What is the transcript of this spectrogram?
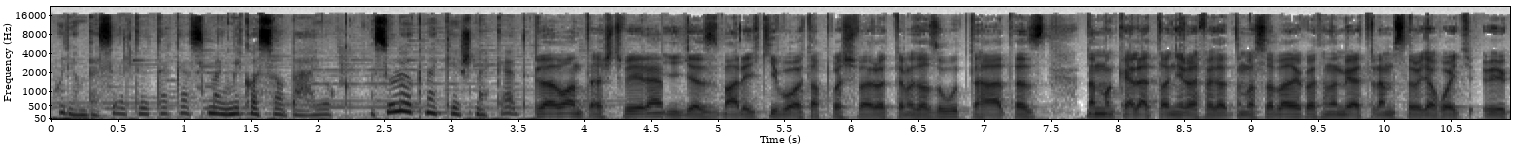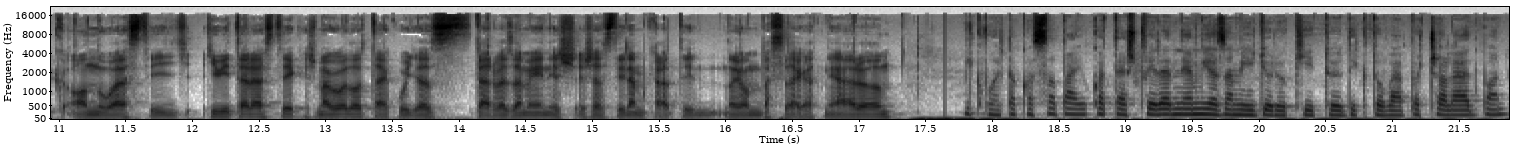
Hogyan beszéltétek ezt meg? Mik a szabályok? A szülőknek és neked? Mivel van testvérem, így ez már így ki volt taposva előttem ez az út, tehát ez nem kellett annyira lefektetnem a szabályokat, hanem értelemszerű, hogy ahogy ők annó ezt így kivitelezték és megoldották, úgy az tervezem én is, és ezt így nem kellett így nagyon beszélgetni erről. Mik voltak a szabályok a testvérednél? Mi az, ami így örökítődik tovább a családban?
